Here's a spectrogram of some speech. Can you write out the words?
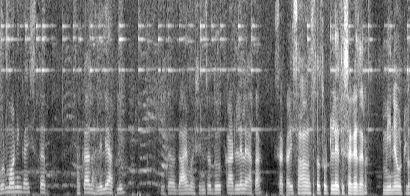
गुड मॉर्निंग गाईस तर सकाळ झालेली आहे आपली. इथं गाय म्हशींचं दूध काढलेलं आहे आता. सकाळी सहा वाजता सुटले होते सगळेजण. मी नाही उठलो.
